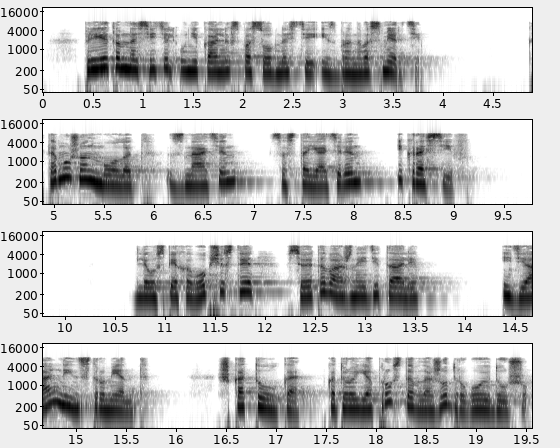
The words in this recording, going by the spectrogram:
— при этом носитель уникальных способностей избранного смерти. К тому же он молод, знатен, состоятелен и красив. Для успеха в обществе все это важные детали. Идеальный инструмент – шкатулка, в которую я просто вложу другую душу.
